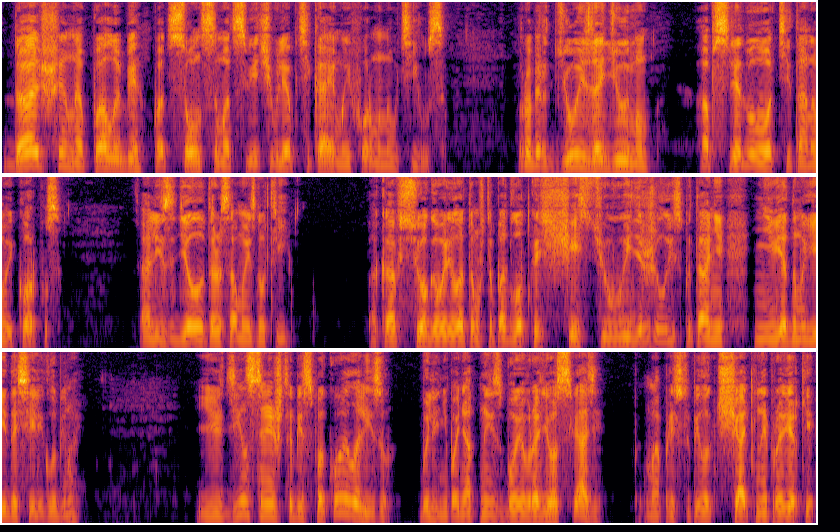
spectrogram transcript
Дальше на палубе под солнцем отсвечивали обтекаемые формы Наутилуса. Роберт дюй за дюймом обследовал вот титановый корпус, а Лиза делала то же самое изнутри. Пока все говорило о том, что подлодка с честью выдержала испытание неведомой ей доселе глубиной. Единственное, что беспокоило Лизу, были непонятные сбои в радиосвязи. Она приступила к тщательной проверке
